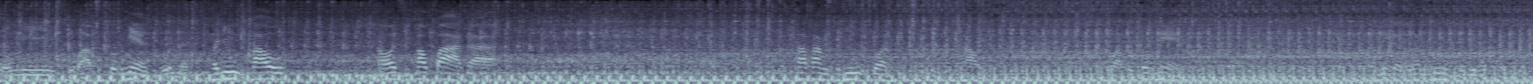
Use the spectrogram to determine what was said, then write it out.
ตรงนี้ คงแห้งหมดเลยพายุเข้าเขาสิเข้าป่ากะถ้าพังพายุก่อนเข้าตัว่าเป็นตรงแห้งอันนี้ก็กำลังรูดไปดูครับ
